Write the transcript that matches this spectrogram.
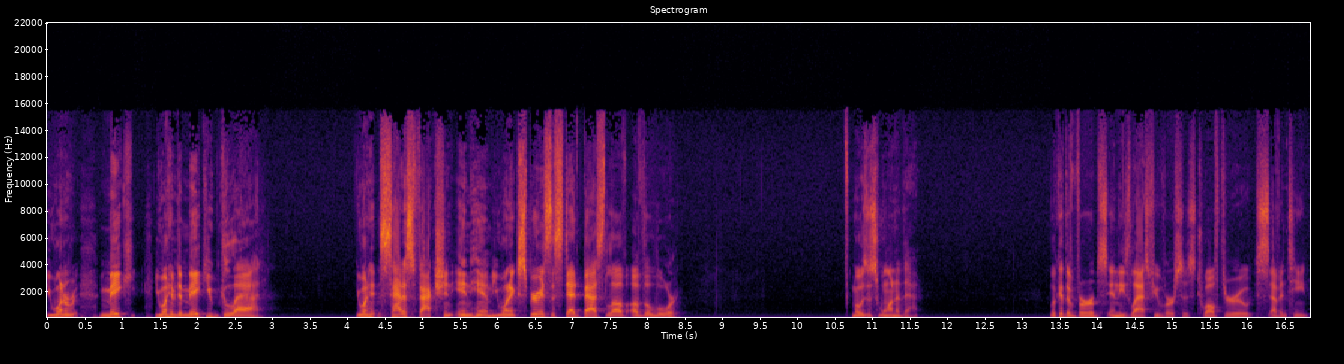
You want to make you want him to make you glad. You want satisfaction in Him. You want to experience the steadfast love of the Lord. Moses wanted that. Look at the verbs in these last few verses, 12 through 17.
